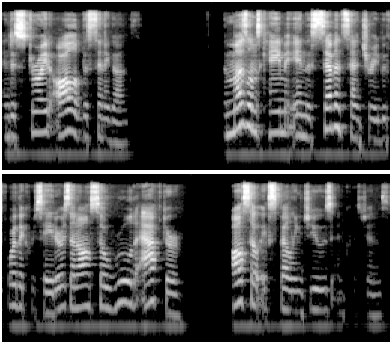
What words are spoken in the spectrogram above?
and destroyed all of the synagogues. The Muslims came in the 7th century before the Crusaders and also ruled after, also expelling Jews and Christians.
